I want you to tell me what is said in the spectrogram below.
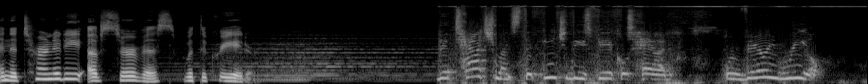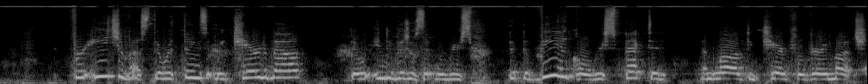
an eternity of service with the Creator. The attachments that each of these vehicles had were very real. For each of us, there were things that we cared about. There were individuals that, we res- that the vehicle respected and loved and cared for very much.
